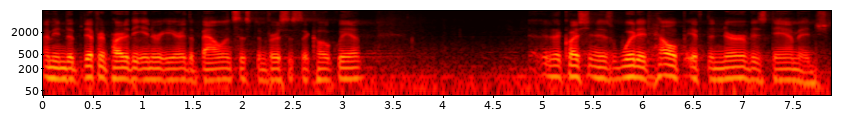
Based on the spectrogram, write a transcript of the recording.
I mean, the different part of the inner ear, the balance system versus the cochlea the question is, would it help if the nerve is damaged?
